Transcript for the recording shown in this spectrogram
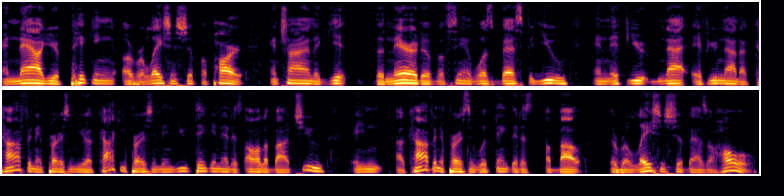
And now you're picking a relationship apart and trying to get the narrative of seeing what's best for you. And if you're not, if you're not a confident person, you're a cocky person, then you thinking that it's all about you. And a confident person would think that it's about the relationship as a whole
